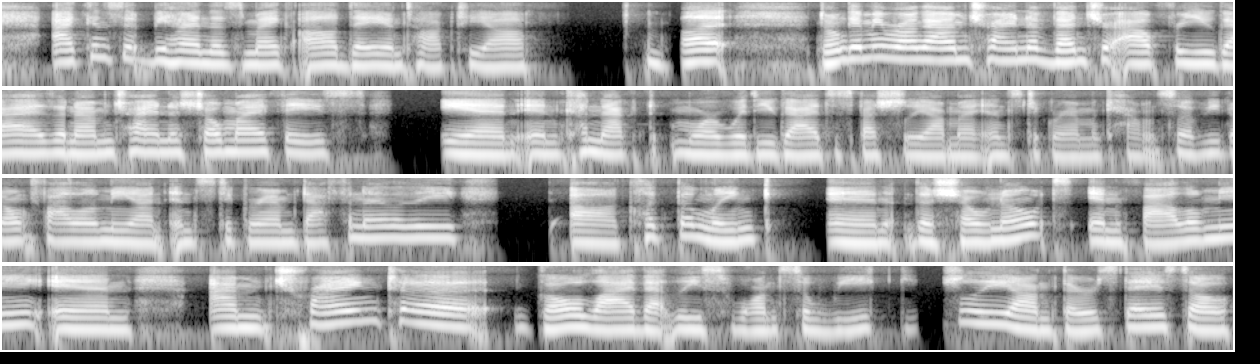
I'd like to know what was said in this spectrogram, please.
I can sit behind this mic all day and talk to y'all but don't get me wrong, I'm trying to venture out for you guys and I'm trying to show my face and and connect more with you guys, especially on my Instagram account. So if you don't follow me on Instagram, definitely uh, click the link in the show notes and follow me. And I'm trying to go live at least once a week, usually on Thursday. So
